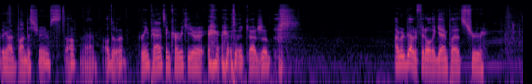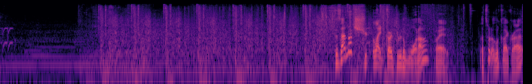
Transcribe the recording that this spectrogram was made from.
The guy Bunda stream? Stop, man. I'll do it. Green pants and key Gotcha. I would be able to fit all the gameplay, that's true. Does that not shoot, like, go through the water? Wait. That's what it looked like, right?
